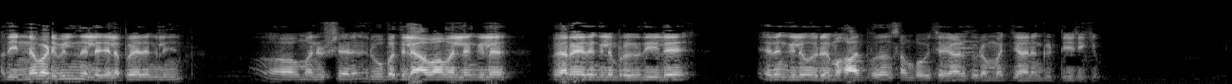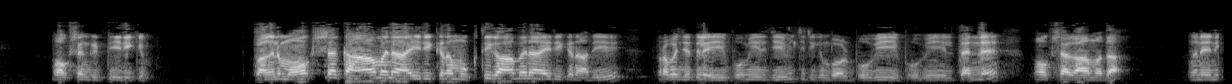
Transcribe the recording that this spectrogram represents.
അത് ഇന്ന വടിവിൽ നിന്നില്ല ചിലപ്പോ ഏതെങ്കിലും മനുഷ്യ രൂപത്തിലാവാം അല്ലെങ്കിൽ വേറെ ഏതെങ്കിലും പ്രകൃതിയിലെ ഏതെങ്കിലും ഒരു മഹാത്ഭുതം സംഭവിച്ച അയാൾക്ക് ബ്രഹ്മജ്ഞാനം കിട്ടിയിരിക്കും. മോക്ഷം കിട്ടിയിരിക്കും. അപ്പൊ അങ്ങനെ മോക്ഷകാമനായിരിക്കണം മുക്തികാമനായിരിക്കണം. അത് ഈ പ്രപഞ്ചത്തിലെ ഈ ഭൂമിയിൽ ജീവിച്ചിരിക്കുമ്പോൾ ഭൂവി ഭൂമിയിൽ തന്നെ മോക്ഷകാമത. അങ്ങനെ എനിക്ക്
